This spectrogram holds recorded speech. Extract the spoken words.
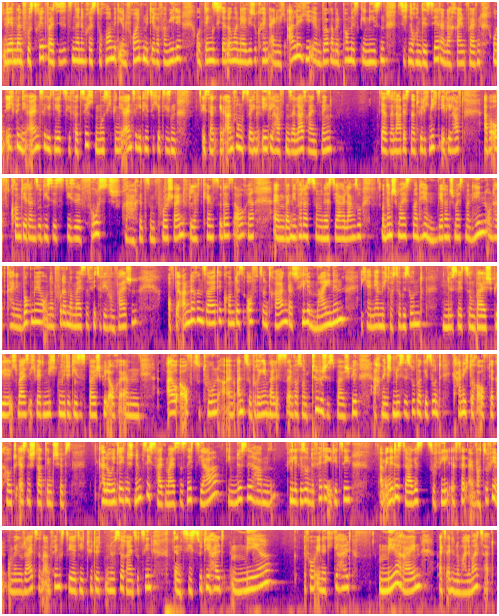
werden dann frustriert, weil sie sitzen dann im Restaurant mit ihren Freunden, mit ihrer Familie und denken sich dann irgendwann, naja, wieso können eigentlich alle hier ihren Burger mit Pommes genießen, sich noch ein Dessert danach reinpfeifen und ich bin die Einzige, die jetzt hier verzichten muss. Ich bin die Einzige, die sich jetzt diesen, ich sag in Anführungszeichen, ekelhaften Salat reinzwängt. Der Salat ist natürlich nicht ekelhaft, aber oft kommt ja dann so dieses, diese Frustsprache zum Vorschein. Vielleicht kennst du das auch, ja. Ähm, bei mir war das zumindest jahrelang so. Und dann schmeißt man hin. Ja, dann schmeißt man hin und hat keinen Bock mehr und dann futtert man meistens viel zu viel vom Falschen. Auf der anderen Seite kommt es oft zum Tragen, dass viele meinen, ich ernähre mich doch so gesund. Nüsse zum Beispiel. Ich weiß, ich werde nicht müde, dieses Beispiel auch ähm, aufzutun, ähm, anzubringen, weil es ist einfach so ein typisches Beispiel. Ach Mensch, Nüsse super gesund, kann ich doch auf der Couch essen statt den Chips. Kalorientechnisch nimmt sich's halt meistens nichts. Ja, die Nüsse haben viele gesunde Fette, etc. Am Ende des Tages zu viel ist halt einfach zu viel. Und wenn du da jetzt dann anfängst, dir die Tüte Nüsse reinzuziehen, dann ziehst du dir halt mehr vom Energiegehalt mehr rein als eine normale Mahlzeit.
